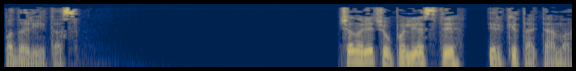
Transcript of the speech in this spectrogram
padarytas. Čia norėčiau paliesti ir kitą temą.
